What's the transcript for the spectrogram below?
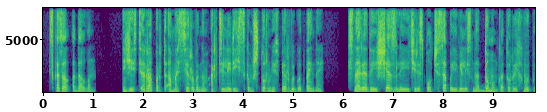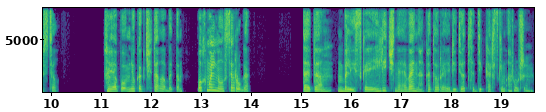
— сказал Адалон. «Есть рапорт о массированном артиллерийском штурме в первый год войны. Снаряды исчезли и через полчаса появились над домом, который их выпустил. Я помню, как читал об этом. Ухмыльнулся Руга. Это близкая и личная война, которая ведется дикарским оружием,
